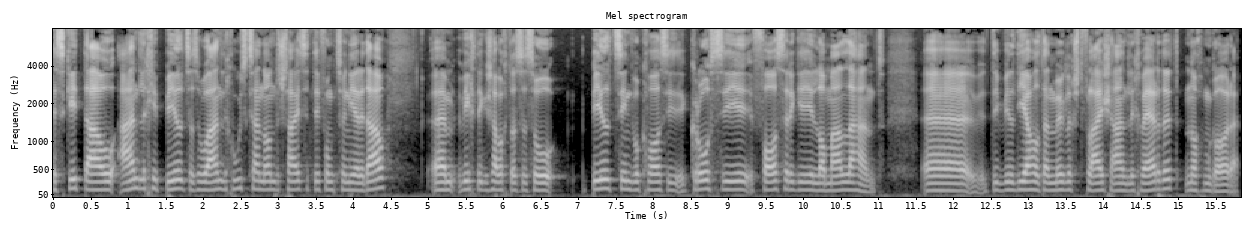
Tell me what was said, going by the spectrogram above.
Es gibt auch ähnliche Pilze, also die ähnlich aussehen, anders heissen, die funktionieren auch. Ähm, wichtig ist einfach, dass es so Pilze sind, die quasi grosse, faserige Lamellen haben. Äh, die, weil die halt dann möglichst fleischähnlich werden nach dem Garen.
